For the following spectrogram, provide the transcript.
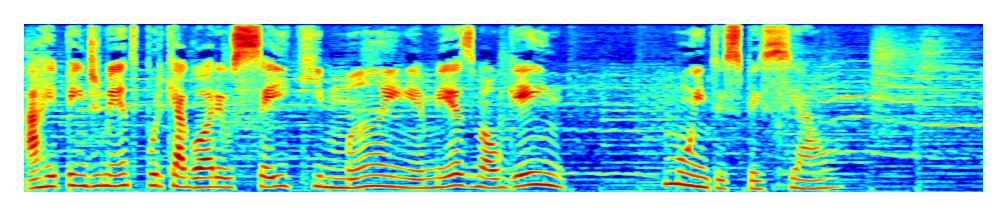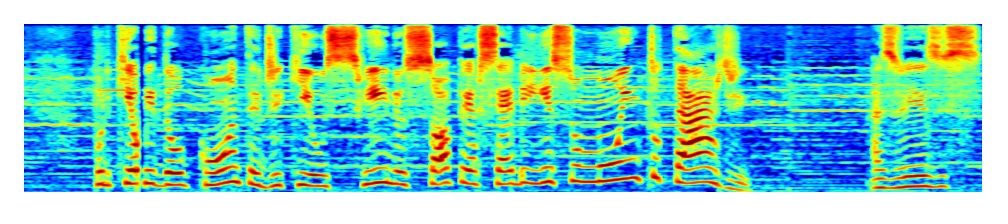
Arrependimento porque agora eu sei que mãe é mesmo alguém muito especial. Porque eu me dou conta de que os filhos só percebem isso muito tarde. Às vezes,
